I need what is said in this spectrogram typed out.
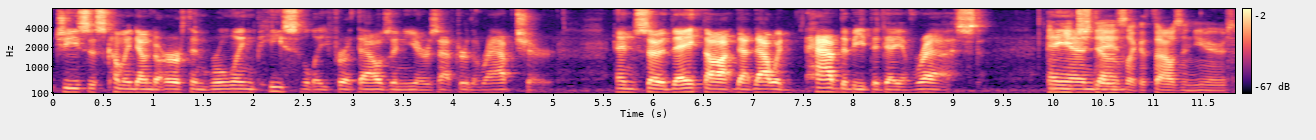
Jesus coming down to earth and ruling peacefully for a thousand years after the rapture. And so they thought that that would have to be the day of rest. And, each day um, is like a thousand years.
